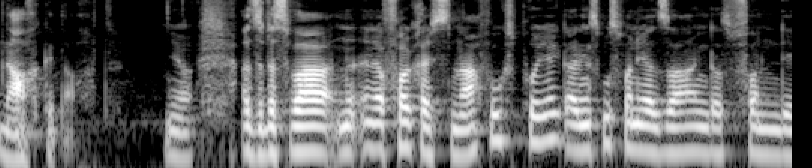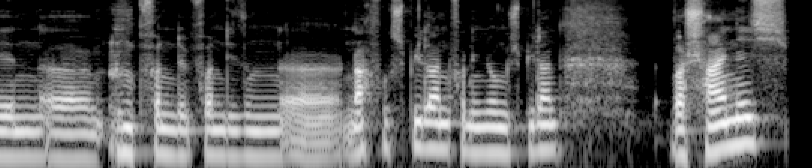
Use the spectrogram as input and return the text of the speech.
nachgedacht. Ja, also das war ein erfolgreiches Nachwuchsprojekt. Allerdings muss man ja sagen, dass von den, äh, von, den, von diesen äh, Nachwuchsspielern, von den jungen Spielern, wahrscheinlich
